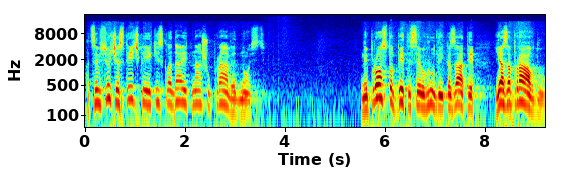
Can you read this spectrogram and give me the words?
А це все частички, які складають нашу праведність. Не просто битися в груди і казати, я за правду.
